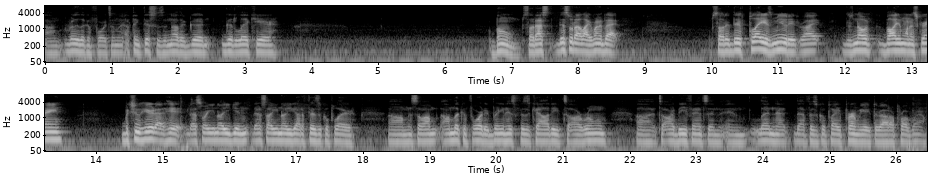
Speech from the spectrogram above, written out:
um, really looking forward to him. I think this is another good good lick here. Boom. So that's this is what I like. Running back. So the display is muted, right? There's no volume on the screen, but you hear that hit. That's where you know you getting. That's how you know you got a physical player. Um, and so I'm, I'm looking forward to bringing his physicality to our room, uh, to our defense, and, and letting that, that physical play permeate throughout our program.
